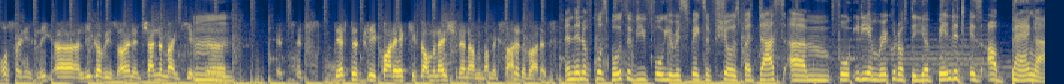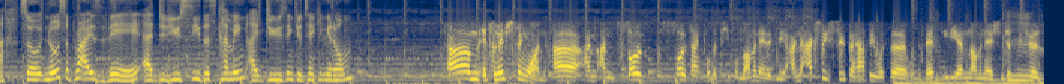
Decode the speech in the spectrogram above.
also in his league, uh, league of his own, and Chanda Monkey. It's, Mm. uh, it's, it's definitely quite a hectic nomination, and I'm, I'm excited about it. And then, of course, both of you for your respective shows. But Das, um, for EDM Record of the Year, Bend It is a banger. So, no surprise there. Uh, did you see this coming? I, do you think you're taking it home? Um, it's an interesting one. Uh, I'm, I'm so so thankful that people nominated me. I'm actually super happy with the with the best EDM nomination, just because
